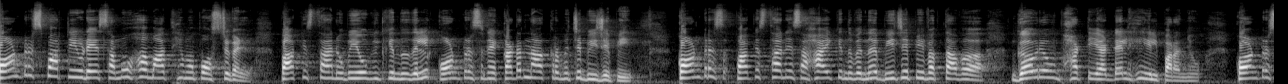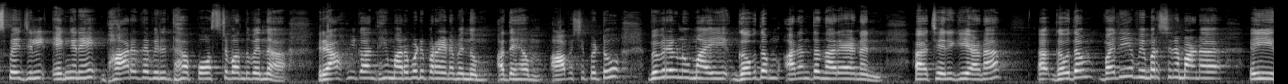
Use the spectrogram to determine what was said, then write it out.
കോൺഗ്രസ് പാർട്ടിയുടെ സമൂഹ മാധ്യമ പോസ്റ്റുകൾ. പാകിസ്ഥാൻ ഉപയോഗിക്കുന്നതിൽ കോൺഗ്രസിനെ കടന്നാക്രമിച്ച് ബി ജെ പി. കോൺഗ്രസ് പാകിസ്ഥാനെ സഹായിക്കുന്നുവെന്ന് ബി ജെ പി വക്താവ് ഗൗരവ് ഭാട്ടിയ ഡൽഹിയിൽ പറഞ്ഞു. കോൺഗ്രസ് പേജിൽ എങ്ങനെ ഭാരതവിരുദ്ധ പോസ്റ്റ് വന്നുവെന്ന് രാഹുൽ ഗാന്ധി മറുപടി പറയണമെന്നും അദ്ദേഹം ആവശ്യപ്പെട്ടു. വിവരങ്ങളുമായി ഗൗതം അനന്തനാരായണൻ ചേരുകയാണ്. ഗൗതം വലിയ വിമർശനമാണ് ഈ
